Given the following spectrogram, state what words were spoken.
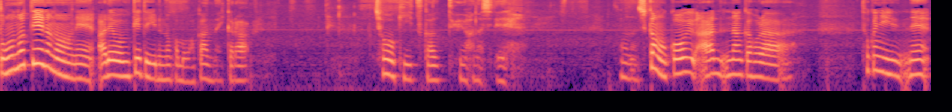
どの程度のねあれを受けているのかも分かんないから超気使うっていう話で。そうなんしかもこういうあなんかほら特にね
